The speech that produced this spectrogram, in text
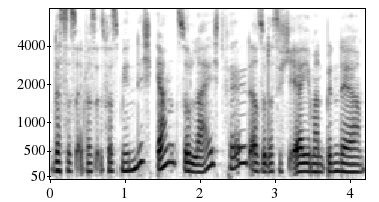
dass das etwas ist, was mir nicht ganz so leicht fällt. Also dass ich eher jemand bin, der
